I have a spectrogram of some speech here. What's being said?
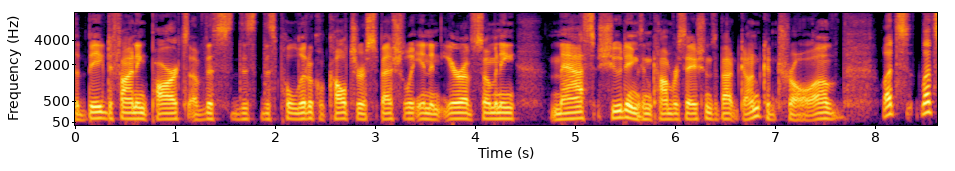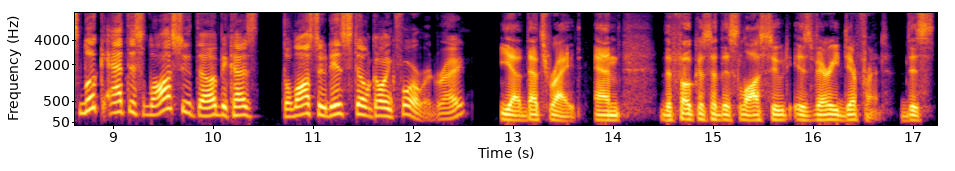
the big defining parts of this this this political culture, especially in an era of so many mass shootings and conversations about gun control. Uh, let's let's look at this lawsuit though, because the lawsuit is still going forward, right? Yeah, that's right. And the focus of this lawsuit is very different. This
